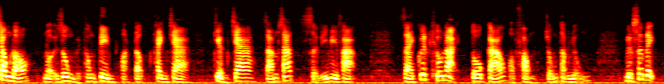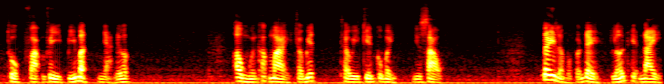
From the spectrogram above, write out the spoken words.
Trong đó, nội dung về thông tin hoạt động thanh tra, kiểm tra, giám sát, xử lý vi phạm, giải quyết khiếu nại, tố cáo và phòng chống tham nhũng được xác định thuộc phạm vi bí mật nhà nước. Ông Nguyễn Khắc Mai cho biết theo ý kiến của mình như sau. Đây là một vấn đề lớn hiện nay.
